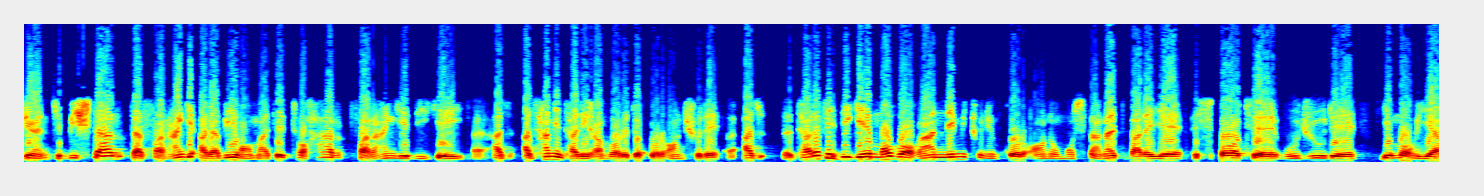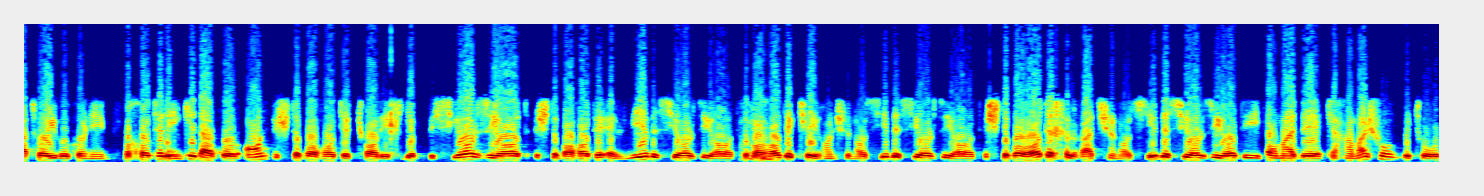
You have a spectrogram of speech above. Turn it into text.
جن که بیشتر در فرهنگ عربی آمده تا هر فرهنگ دیگه از, از همین طریق هم وارد قرآن شده. از طرف دیگه ما واقعا نمی‌تونیم قرآن و مستند برای اثبات وجود یه ماهیت بکنیم. به خاطر اینکه در قرآن اشتباهات تاریخی بسیار زیاد اشتباهات علمی بسیار زیاد اشتباهات کیهانشناسی بسیار زیاد اشتباهات خلقت شناسی بسیار زیادی آمده که همشون به طور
